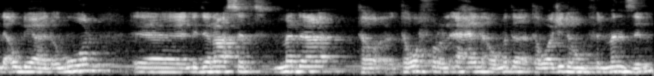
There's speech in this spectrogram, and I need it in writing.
لأولياء الأمور لدراسة مدى توفر الأهل أو مدى تواجدهم في المنزل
